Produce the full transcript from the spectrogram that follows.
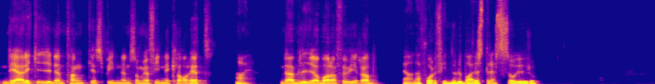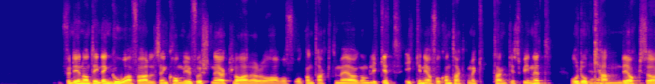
det er ikke i den tankespinnen som jeg finner klarhet. Nei. Der blir jeg bare forvirret. Ja, der får, finner du bare stress og uro. For det er noe, den gode følelsen kommer jo først når jeg klarer av å få kontakt med øyeblikket, ikke når jeg får kontakt med tankespinnet. Og da kan det også,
